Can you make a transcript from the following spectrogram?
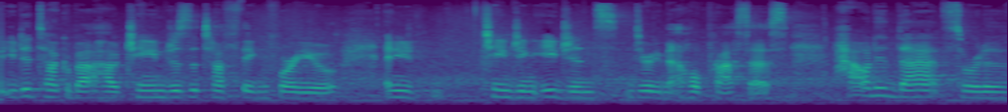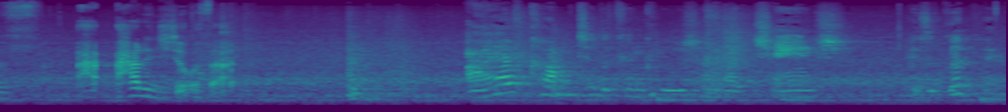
you did talk about how change is a tough thing for you, and you changing agents during that whole process. How did that sort of? How did you deal with that? I have come to the conclusion that change is a good thing.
